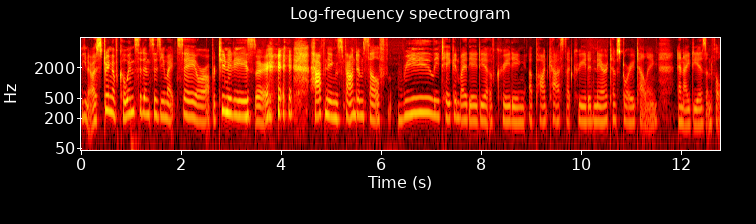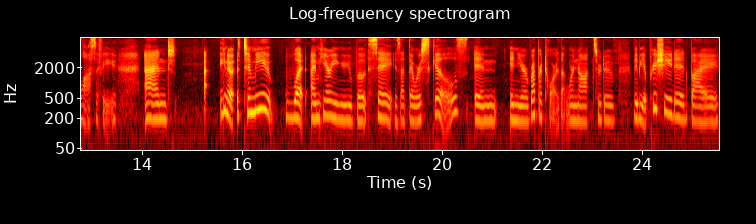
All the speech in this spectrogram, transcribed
you know, a string of coincidences, you might say, or opportunities or happenings, found himself really taken by the idea of creating a podcast that created narrative storytelling and ideas and philosophy. And, uh, you know, to me, what I'm hearing you both say is that there were skills in in your repertoire that were not sort of maybe appreciated by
